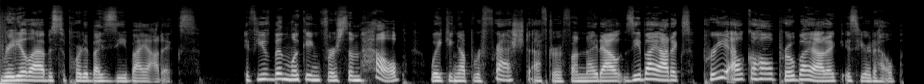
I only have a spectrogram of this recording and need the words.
Radiolab is supported by ZBiotics. If you've been looking for some help waking up refreshed after a fun night out, ZBiotics pre alcohol probiotic is here to help.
